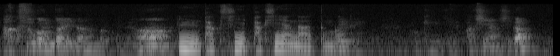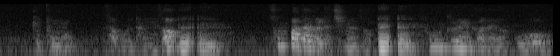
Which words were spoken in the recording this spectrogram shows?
박수건달이라는 걸 보면 음, 박신, 박신양 나왔던 거. 네네 거기 이제 박신양 씨가 교통사고를 당해서 응, 응, 손바닥을 다치면서 응, 응, 손금이 변해갖고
